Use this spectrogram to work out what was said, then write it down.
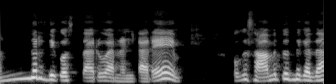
అందరూ దిగొస్తారు అని అంటారే ఒక సామెత ఉంది కదా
